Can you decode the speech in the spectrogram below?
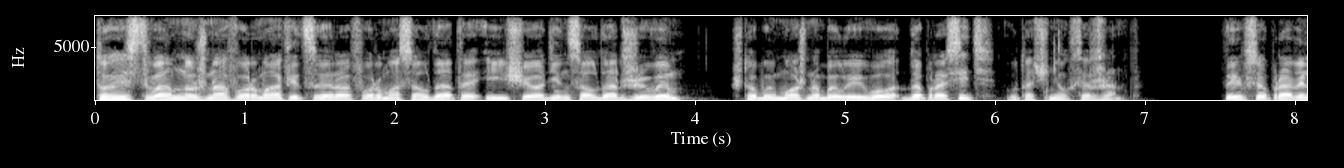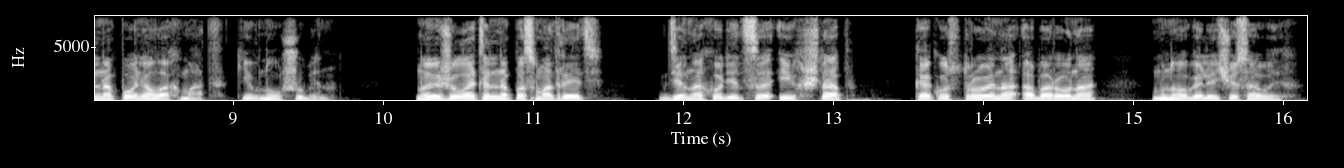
То есть вам нужна форма офицера, форма солдата и еще один солдат живым, чтобы можно было его допросить», — уточнил сержант. «Ты все правильно понял, Ахмат», — кивнул Шубин. «Ну и желательно посмотреть, где находится их штаб, как устроена оборона, много ли часовых.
